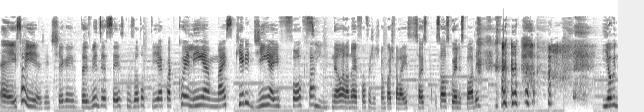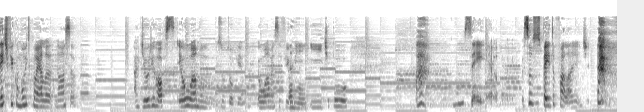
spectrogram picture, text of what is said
É isso aí, a gente chega em 2016 com Zootopia, com a coelhinha mais queridinha e fofa. Sim. Não, ela não é fofa, a gente não pode falar isso, só, os- só os coelhos podem. E eu me identifico muito com ela. Nossa, a Judy Hopps, eu amo Zootopia. Eu amo esse filme. Uhum. E, tipo. Ah, não sei. Eu sou suspeita pra falar, gente.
